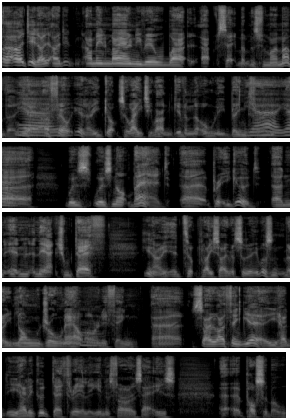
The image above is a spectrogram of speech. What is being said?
I, I did. I, I did. I mean, my only real wor- upsetment was for my mother. Yeah, Yeah, I felt you know he got to eighty one, given that all he'd been Yeah, through. yeah. Uh, was was not bad, uh, pretty good, and in, the actual death, you know, it took place over sort of. It wasn't very long drawn out or Mm. anything. Uh, so I think, yeah, he had he had a good death really, in as far as that is uh, possible.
